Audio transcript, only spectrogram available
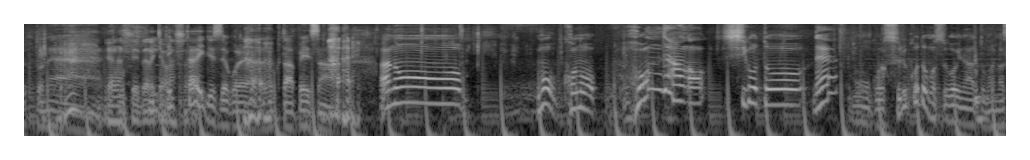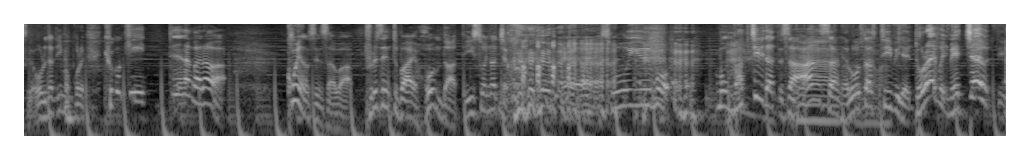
っとね。やらせていただきました。聞いきたいですよこれ ドクターペイさん、あのーもうこのホンダの仕事をねもうこうすることもすごいなと思いますけど俺だって今これ曲聴いてながら今夜のセンサーはプレゼントバイホンダって言いそうになっちゃう、えーそういうもうもうバッチリだってさアンさんがロータス TV でドライブにめっちゃ合うっていう。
